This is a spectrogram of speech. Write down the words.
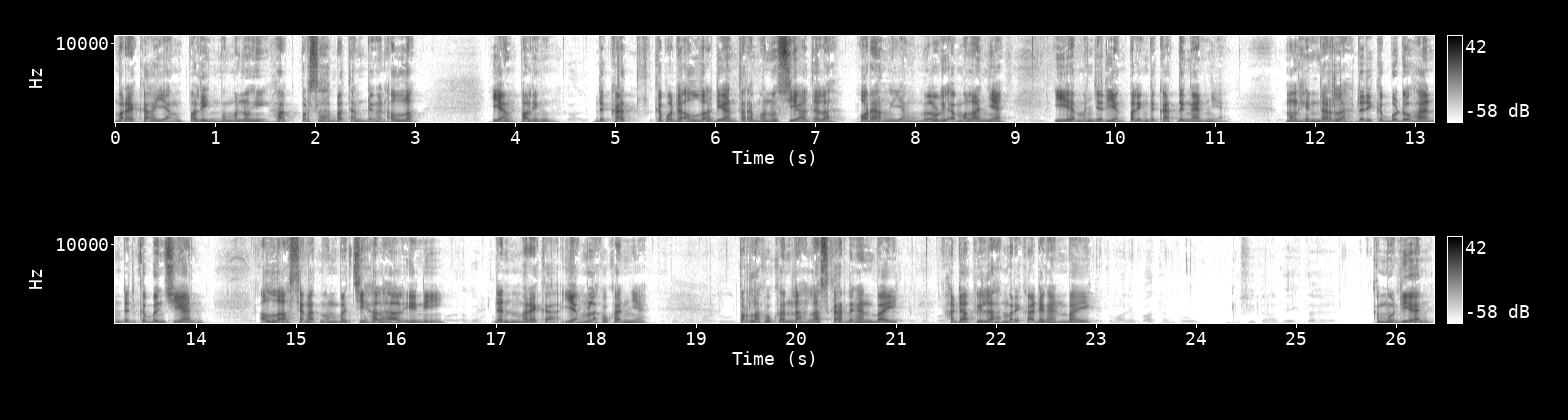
mereka yang paling memenuhi hak persahabatan dengan Allah. Yang paling dekat kepada Allah di antara manusia adalah orang yang melalui amalannya, ia menjadi yang paling dekat dengannya. Menghindarlah dari kebodohan dan kebencian, Allah sangat membenci hal-hal ini dan mereka yang melakukannya. Perlakukanlah laskar dengan baik, hadapilah mereka dengan baik. Kemudian,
